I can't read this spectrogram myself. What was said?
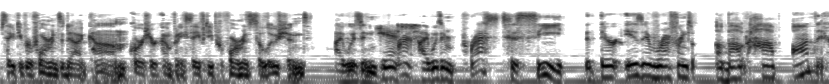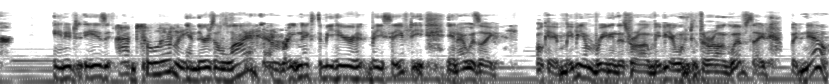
safetyperformance.com, of course, your company, Safety Performance Solutions, I was, in, yes. I was impressed to see that there is a reference about HOP on there and it is absolutely. And there's a line right next to behavior based safety, and I was like, okay, maybe I'm reading this wrong. Maybe I went to the wrong website. But no,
